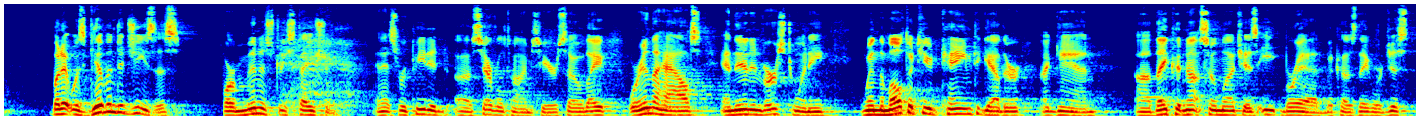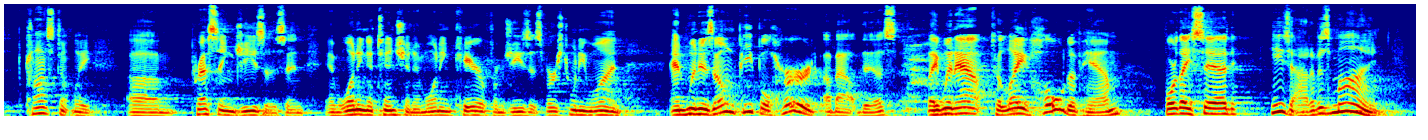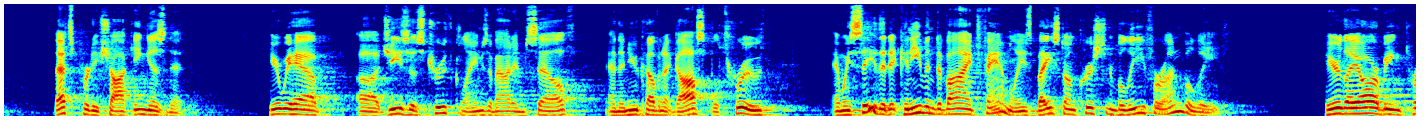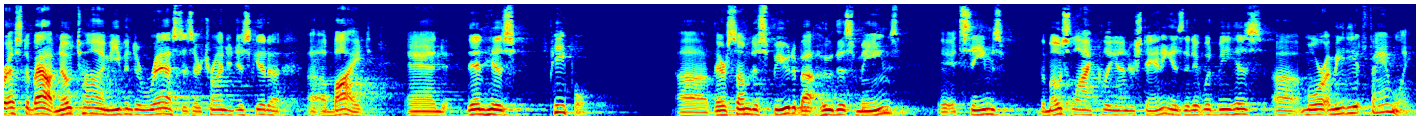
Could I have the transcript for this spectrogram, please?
But it was given to Jesus for ministry station. And it's repeated uh, several times here. So they were in the house. And then in verse 20, when the multitude came together again, uh, they could not so much as eat bread because they were just constantly um, pressing Jesus and, and wanting attention and wanting care from Jesus. Verse 21 And when his own people heard about this, they went out to lay hold of him, for they said, He's out of his mind. That's pretty shocking, isn't it? Here we have uh, Jesus' truth claims about himself and the New Covenant gospel truth, and we see that it can even divide families based on Christian belief or unbelief. Here they are being pressed about, no time even to rest as they're trying to just get a, a bite. And then his people. Uh, there's some dispute about who this means. It seems the most likely understanding is that it would be his uh, more immediate family.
